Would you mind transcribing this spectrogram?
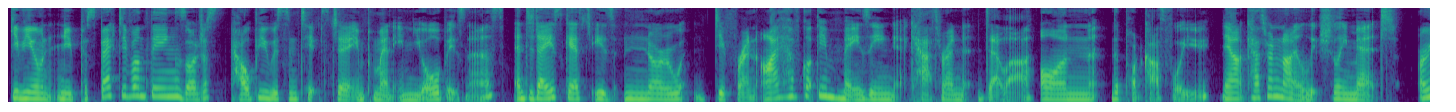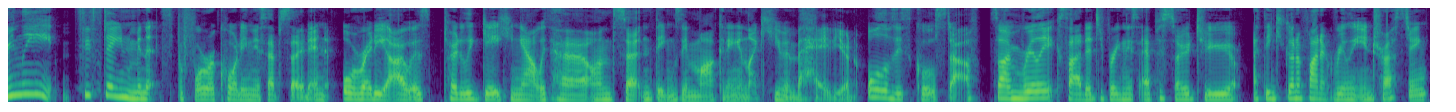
give you a new perspective on things or just help you with some tips to implement in your business. And today's guest is no different. I have got the amazing Kathryn Dellar on the podcast for you. Now, Kathryn and I literally met only 15 minutes before recording this episode, and already I was totally geeking out with her on certain things in marketing and like human behavior and all of this cool stuff. So I'm really excited to bring this episode to you. I think you're going to find it really interesting,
